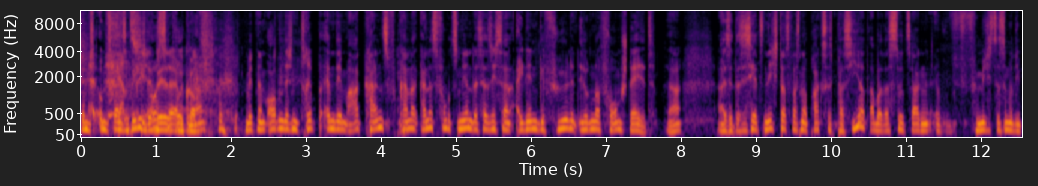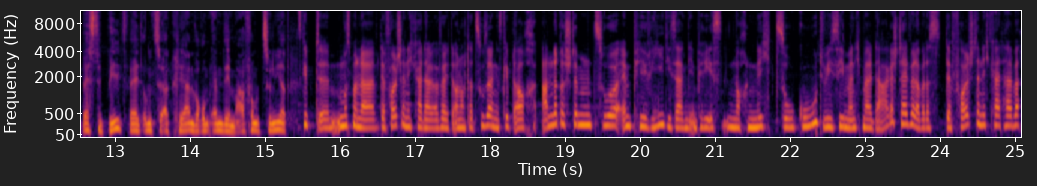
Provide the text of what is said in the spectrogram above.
um es ganz, ganz billig auszudrücken, ja, mit einem ordentlichen Trip MDMA kann's, kann, kann es funktionieren, dass er sich seinen eigenen Gefühlen in irgendeiner Form stellt. Ja? Also das ist jetzt nicht das, was in der Praxis passiert, aber das sozusagen, für mich ist das immer die beste Bildwelt, um zu erklären, warum MDMA funktioniert. Es gibt, äh, muss man da der Vollständigkeit vielleicht auch noch dazu sagen, es gibt auch andere Stimmen zur Empirie, die sagen, die Empirie ist noch nicht so gut gut, wie sie manchmal dargestellt wird, aber das der Vollständigkeit halber.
